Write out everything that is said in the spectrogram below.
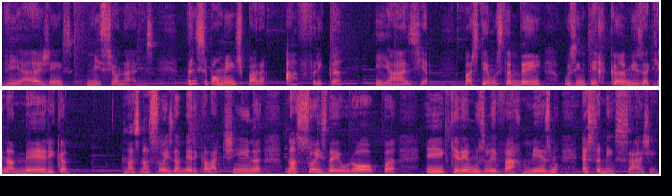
viagens missionárias, principalmente para África e Ásia. Mas temos também os intercâmbios aqui na América, nas nações da América Latina, nações da Europa, e queremos levar mesmo esta mensagem.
